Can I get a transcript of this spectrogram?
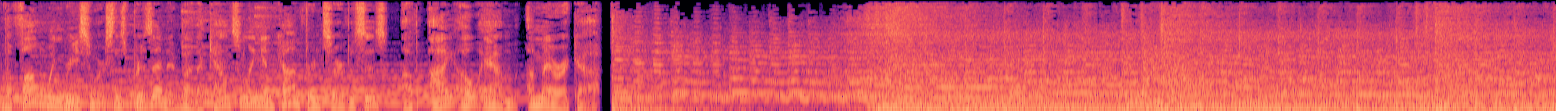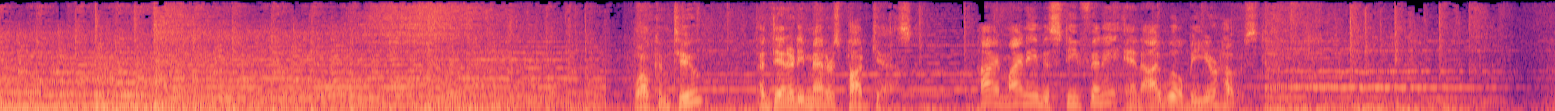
The following resource is presented by the Counseling and Conference Services of IOM America. Welcome to Identity Matters Podcast. Hi, my name is Steve Phinney, and I will be your host.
